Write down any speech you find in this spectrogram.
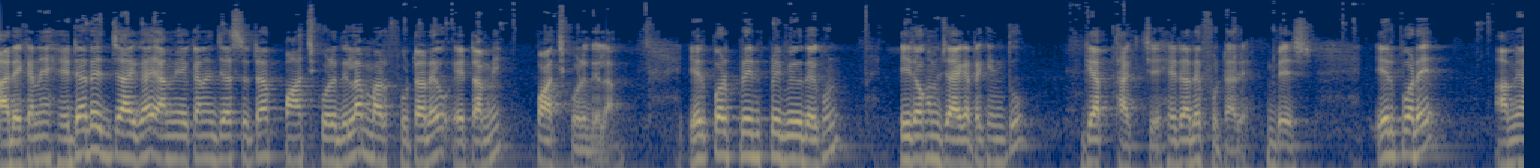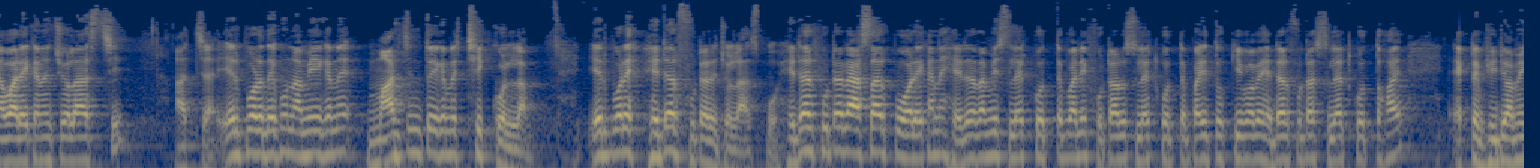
আর এখানে হেডারের জায়গায় আমি এখানে জাস্ট এটা পাঁচ করে দিলাম আর ফুটারেও এটা আমি পাঁচ করে দিলাম। এরপর প্রিন্ট প্রিভিউ দেখুন, এইরকম জায়গাটা কিন্তু গ্যাপ থাকছে হেডারে ফুটারে বেশ। এরপরে আমি আবার এখানে চলে আসছি। আচ্ছা এরপরে দেখুন আমি এখানে মার্জিন তো এখানে ঠিক করলাম। এরপরে হেডার ফুটারে চলে আসব। হেডার ফুটারে আসার পর এখানে হেডার আমি সিলেক্ট করতে পারি ফুটারও সিলেক্ট করতে পারি। তো কীভাবে হেডার ফুটার সিলেক্ট করতে হয়? একটা ভিডিও আমি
